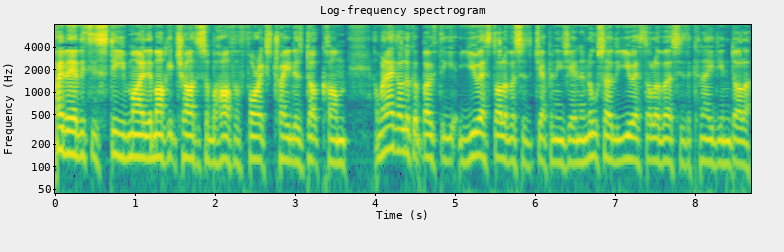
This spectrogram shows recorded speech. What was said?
Hi there, this is Steve Miley, the market chartist on behalf of ForexTraders.com. And we're now going to look at both the US dollar versus the Japanese yen and also the US dollar versus the Canadian dollar.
